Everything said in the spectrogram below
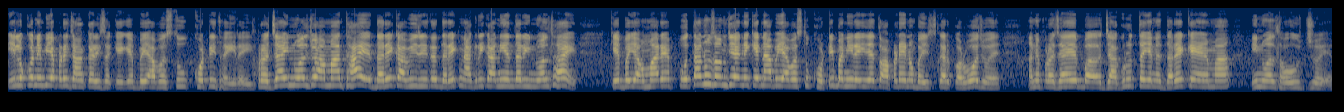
એ લોકોને બી આપણે જાણ કરી શકીએ કે ભાઈ આ વસ્તુ ખોટી થઈ રહી પ્રજા ઇન્વોલ્વ જો આમાં થાય, દરેક આવી રીતે દરેક નાગરિક આની અંદર ઇન્વોલ્વ થાય, કે ભાઈ અમારે પોતાનું સમજીએ અને કે ના ભાઈ આ વસ્તુ ખોટી બની રહી છે, તો આપણે એનો બહિષ્કાર કરવો જોઈએ. અને પ્રજાએ જાગૃત થઈ અને દરેકે એમાં ઇન્વોલ્વ થવું જ જોઈએ.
